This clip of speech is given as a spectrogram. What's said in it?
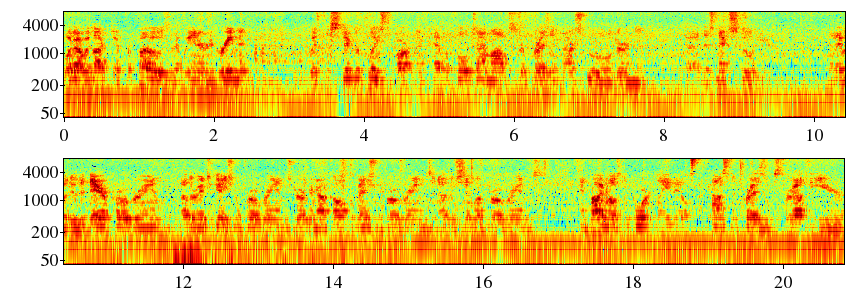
What I would like to propose is that we enter an agreement with the Stigler Police Department, have a full-time officer present in our school during the, uh, this next school year. And they will do the DARE program, other educational programs, drug and alcohol prevention programs, and other similar programs. And probably most importantly, they'll a constant presence throughout the year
